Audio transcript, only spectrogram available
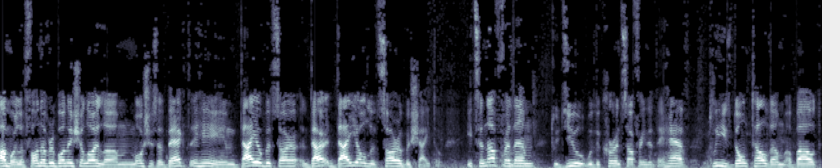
Amor lefonav Rabboni Shaloilam. Moshe said back to him, Dayo l'tzara b'shaito. It's enough for them to deal with the current suffering that they have. Please don't tell them about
